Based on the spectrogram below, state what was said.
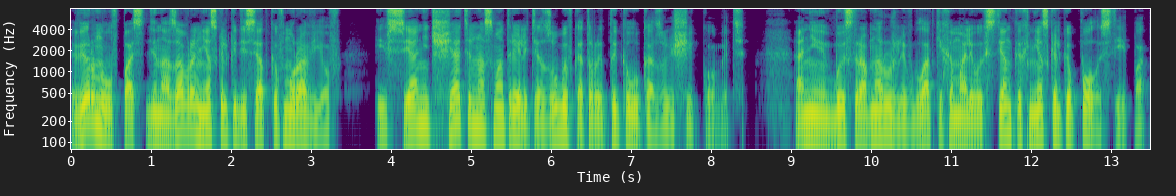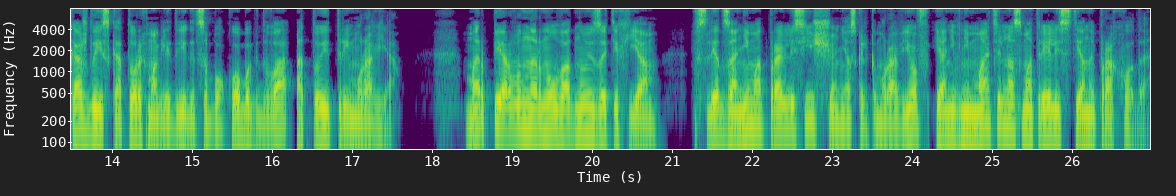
вернул в пасть динозавра несколько десятков муравьев, и все они тщательно осмотрели те зубы, в которые тыкал указывающий коготь. Они быстро обнаружили в гладких эмалевых стенках несколько полостей, по каждой из которых могли двигаться бок о бок два, а то и три муравья. Мэр первым нырнул в одну из этих ям. Вслед за ним отправились еще несколько муравьев, и они внимательно осмотрели стены прохода.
